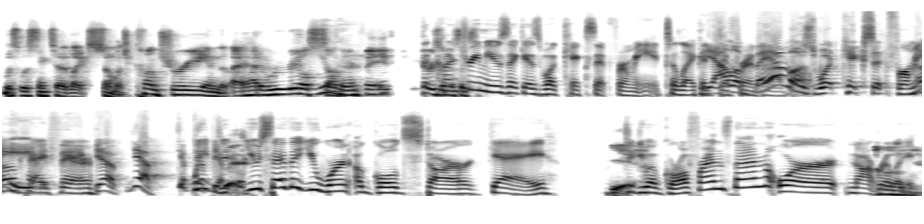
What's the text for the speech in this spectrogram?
was listening to like so much country and i had a real southern phase the country like, music is what kicks it for me to like a the different Alabama's level. what kicks it for me. Okay, I fair. think. Yep, yep, yep. Wait, yep, yep. you said that you weren't a gold star gay. Yeah. Did you have girlfriends then, or not oh, really? Oh,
